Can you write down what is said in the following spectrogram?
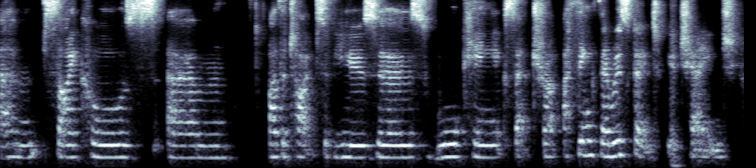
um, cycles, um, other types of users, walking, etc. I think there is going to be a change.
